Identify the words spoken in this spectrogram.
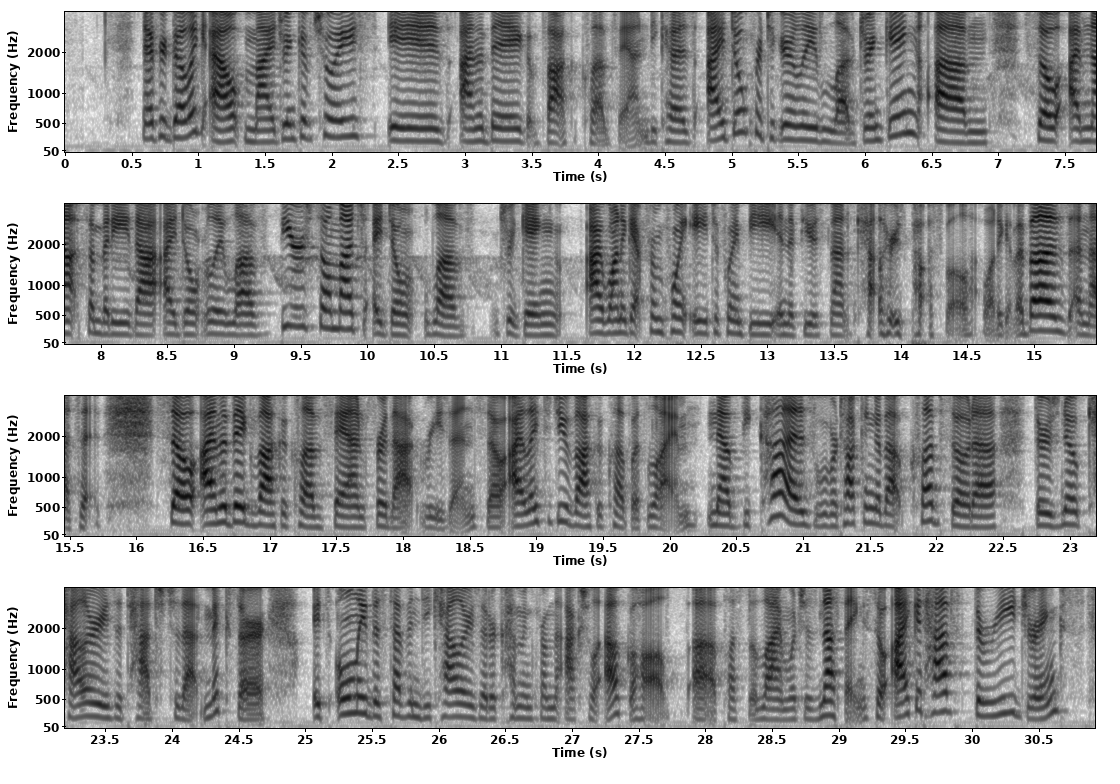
now, if you're going out, my drink of choice is I'm a big Vodka Club fan because I don't particularly love drinking. Um, so I'm not somebody that I don't really love beer so much. I don't love drinking. I want to get from point A to point B in the fewest amount of calories possible. I want to get my buzz, and that's it. So I'm a big Vodka Club fan for that reason. So I like to do Vodka Club with lime. Now, because when we're talking about club soda, there's no calories attached to that mixer. It's only the 70 calories that are coming from the actual alcohol uh, plus the lime, which is nothing. So I could have three drinks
